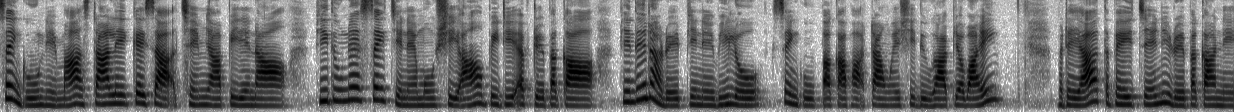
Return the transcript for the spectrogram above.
စိတ်ကူးနေမှာ Starlink ကိစ္စအချင်းများပြီးတဲ့နောက်ပြည်သူနဲ့စိတ်ကျင်နေမှုရှိအောင် PDF တွေဘက်ကပြင်သစ်တာတွေပြင်နေပြီလို့စိတ်ကူးပကဖတာဝန်ရှိသူကပြောပါတယ်မတရားတပိတ်ကျင်းနေတွေဘက်ကနေ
